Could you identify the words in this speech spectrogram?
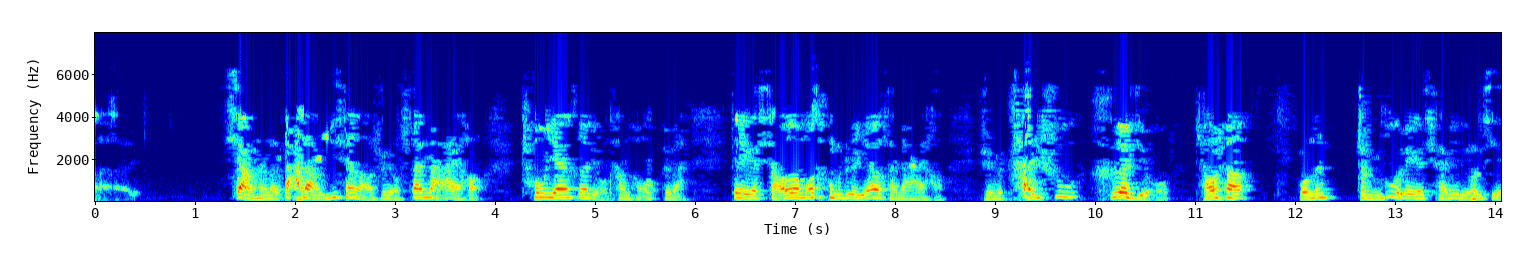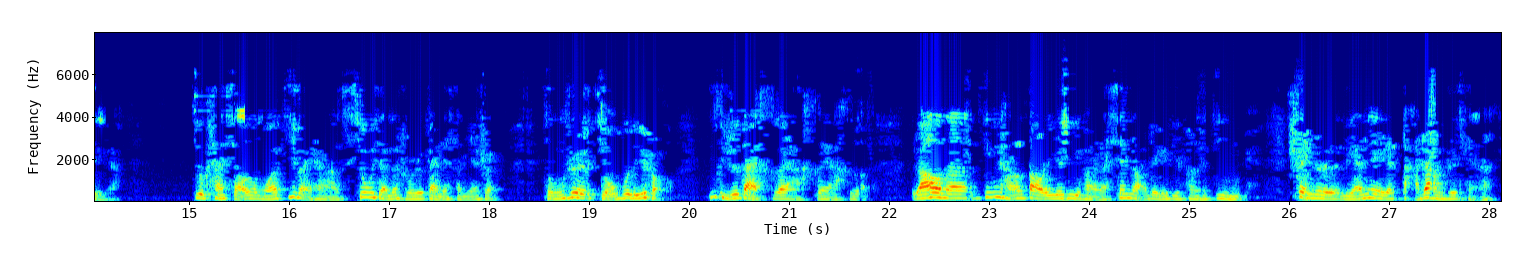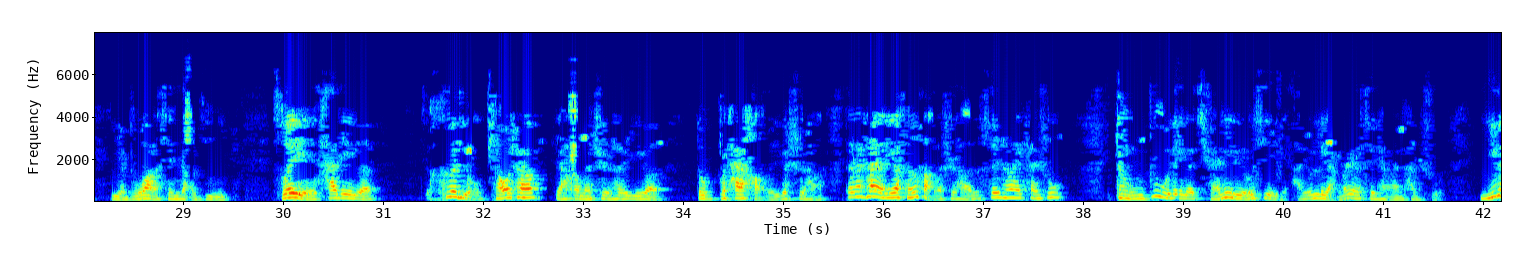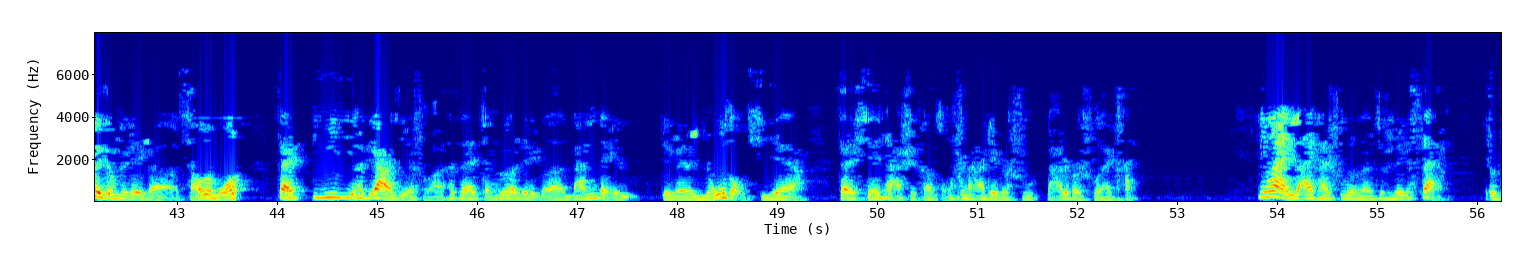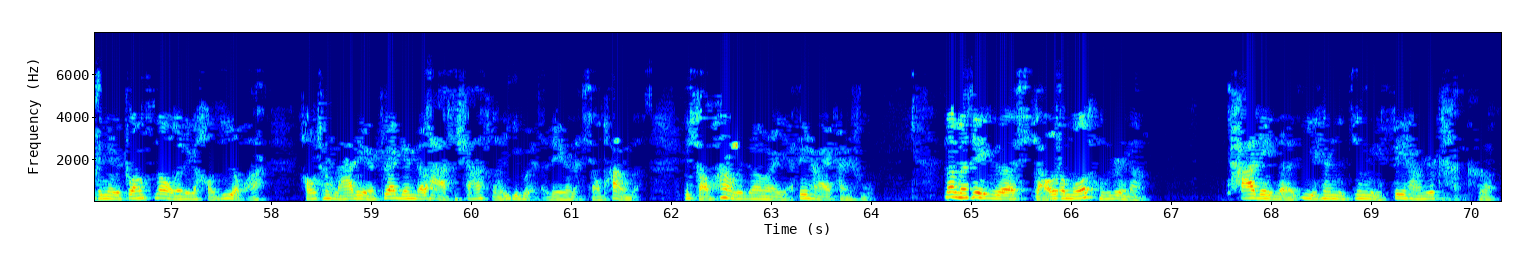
相声的搭档于谦老师有三大爱好：抽烟、喝酒、烫头，对吧？这个小恶魔同志也有三大爱好，是看书、喝酒、嫖娼。我们整部这个《权力的游戏》里面，就看小恶魔基本上休闲的时候就干这三件事，总是酒不离手，一直在喝呀喝呀喝。然后呢，经常到一个地方呢，先找这个地方的妓女。甚至连那个打仗之前也不忘先找妓女，所以他这个喝酒嫖娼，然后呢是他一个都不太好的一个嗜好。但他还有一个很好的嗜好，就非常爱看书。整部这个《权力的游戏》里啊，有两个人非常爱看书，一个就是这个小恶魔，在第一季和第二季的时候啊，他在整个这个南北这个游走期间啊，在闲暇时刻总是拿这本书拿这本书来看。另外一个爱看书的呢，就是这个 Sam，就是跟那个装 Snow 的这个好基友啊，号称拿这个 Dragon Glass 杀死了异鬼的这个小胖子。这小胖子哥们儿也非常爱看书。那么这个小恶魔同志呢？他这个一生的经历非常之坎坷，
